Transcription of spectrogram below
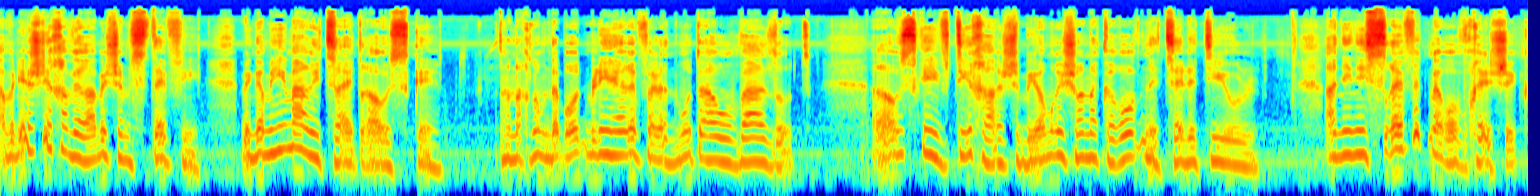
אבל יש לי חברה בשם סטפי, וגם היא מעריצה את ראוסקה. אנחנו מדברות בלי הרף על הדמות האהובה הזאת. ראוסקי הבטיחה שביום ראשון הקרוב נצא לטיול. אני נשרפת מרוב חשק,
